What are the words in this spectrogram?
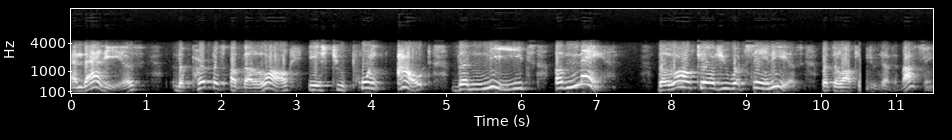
and that is the purpose of the law is to point out the needs of man. The law tells you what sin is, but the law can't do nothing about sin.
